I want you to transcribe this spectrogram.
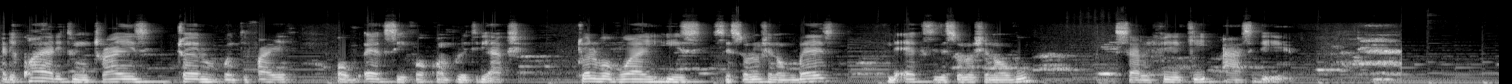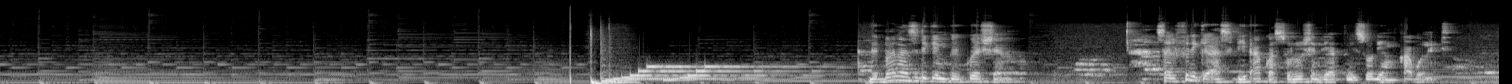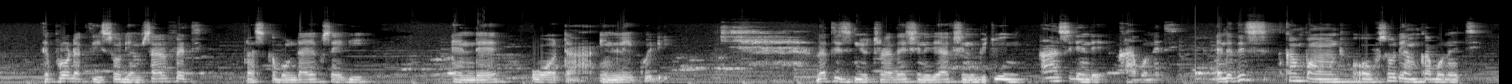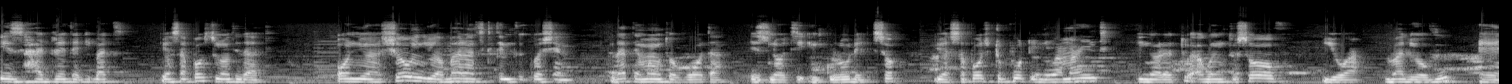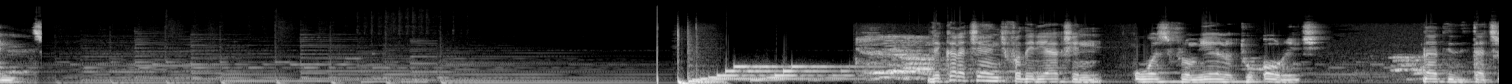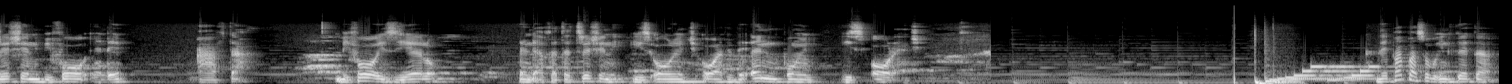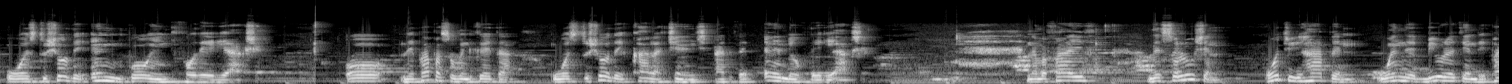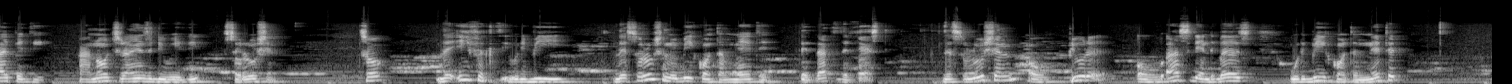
required to neutralize 12.5 of x for complete reaction. 12 of y is the solution of base and x is the solution of sulfuric acid. The balanced chemical equation sulfuric acid aqueous solution react with sodium carbonate. The product is sodium sulfate plus carbon dioxide and the water in liquid. That is neutralization reaction between acid and carbonate. And this compound of sodium carbonate is hydrated, but you are supposed to note that when you are showing your balanced chemical equation, that amount of water is not included. So you are supposed to put in your mind in order to are going to solve your value of n. The color change for the reaction was from yellow to orange. That is the titration before and after. Before is yellow and after titration is orange or at the end point is orange. The purpose of indicator was to show the end point for the reaction or the purpose of indicator was to show the color change at the end of the reaction. Number five, the solution. What will happen when the burette and the pipette are not rinsed with the solution? So the effect will be the solution will be contaminated. That's the first. The solution of pure of acid and base will be contaminated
